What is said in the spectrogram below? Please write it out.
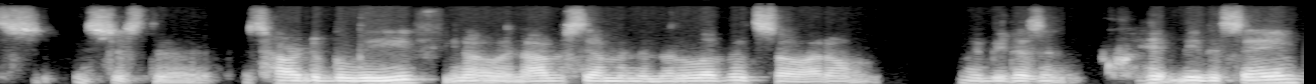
it's it's just a, it's hard to believe, you know. And obviously, I'm in the middle of it, so I don't. Maybe it doesn't hit me the same.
